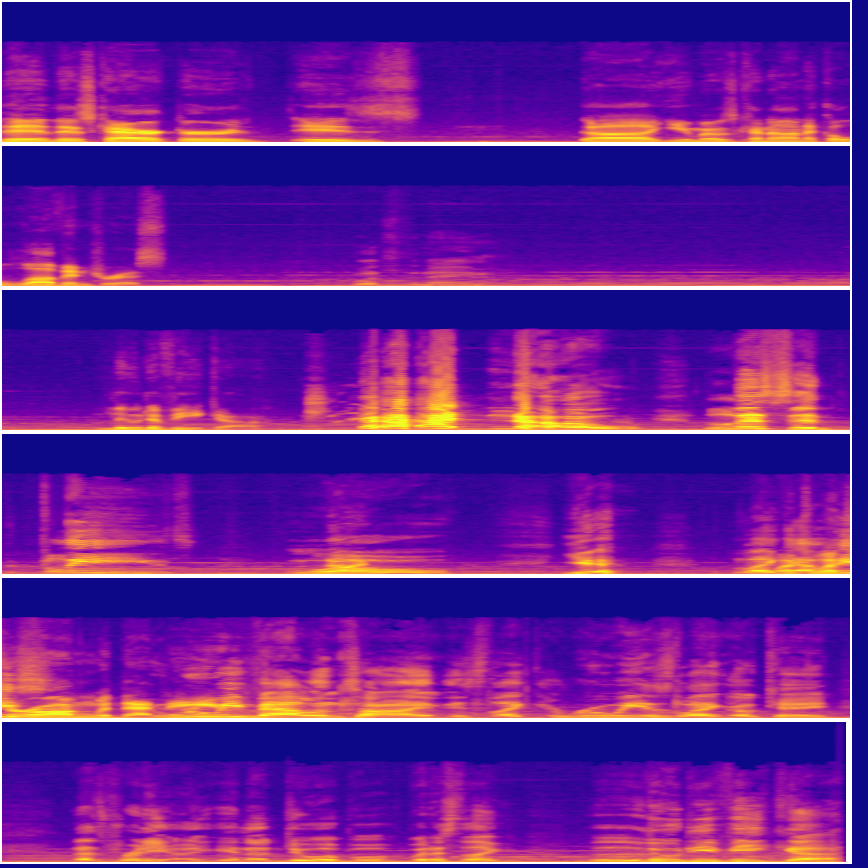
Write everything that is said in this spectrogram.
th- this character is uh, Yumo's canonical love interest, What's the name? Ludovica. no! Listen, please. What? No. You like What's- at what's least wrong with that name? Rui Valentine. It's like Rui is like okay, that's pretty uh, you know doable, but it's like Ludovica,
